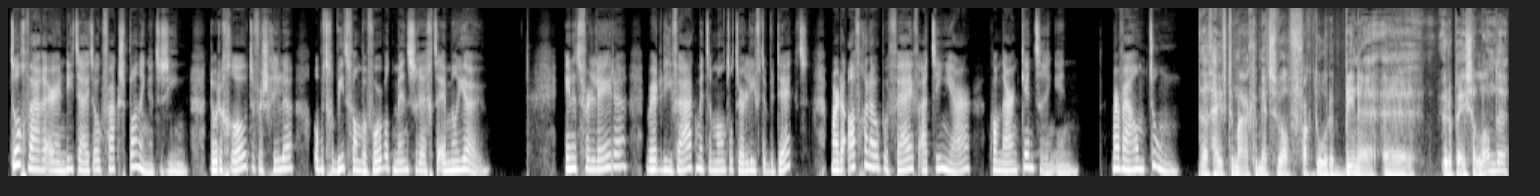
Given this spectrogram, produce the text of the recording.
Toch waren er in die tijd ook vaak spanningen te zien door de grote verschillen op het gebied van bijvoorbeeld mensenrechten en milieu. In het verleden werden die vaak met de mantel ter liefde bedekt, maar de afgelopen vijf à tien jaar kwam daar een kentering in. Maar waarom toen? Dat heeft te maken met zowel factoren binnen uh, Europese landen,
